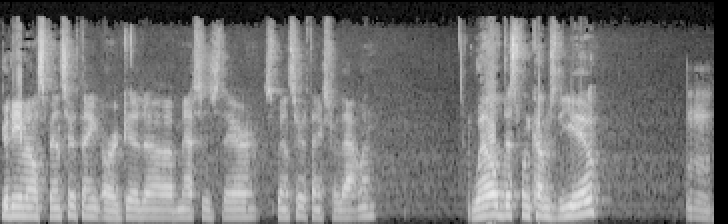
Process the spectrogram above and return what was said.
Good email, Spencer. Thank or good uh, message there, Spencer. Thanks for that one. Well, this one comes to you. Mm.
